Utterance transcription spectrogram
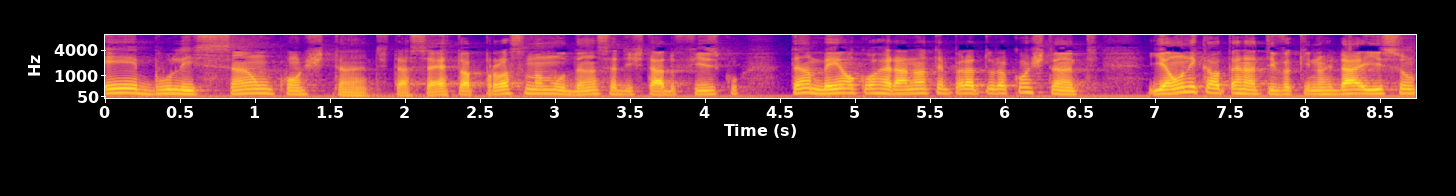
ebulição constante, tá certo? A próxima mudança de estado físico também ocorrerá numa temperatura constante. E a única alternativa que nos dá isso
